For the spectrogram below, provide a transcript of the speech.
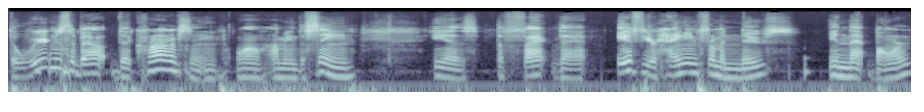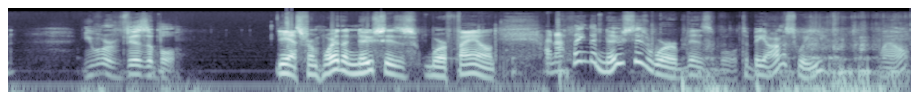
the weirdness about the crime scene, well, I mean the scene, is the fact that if you're hanging from a noose in that barn, you are visible. Yes, from where the nooses were found. And I think the nooses were visible, to be honest with you. Well,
